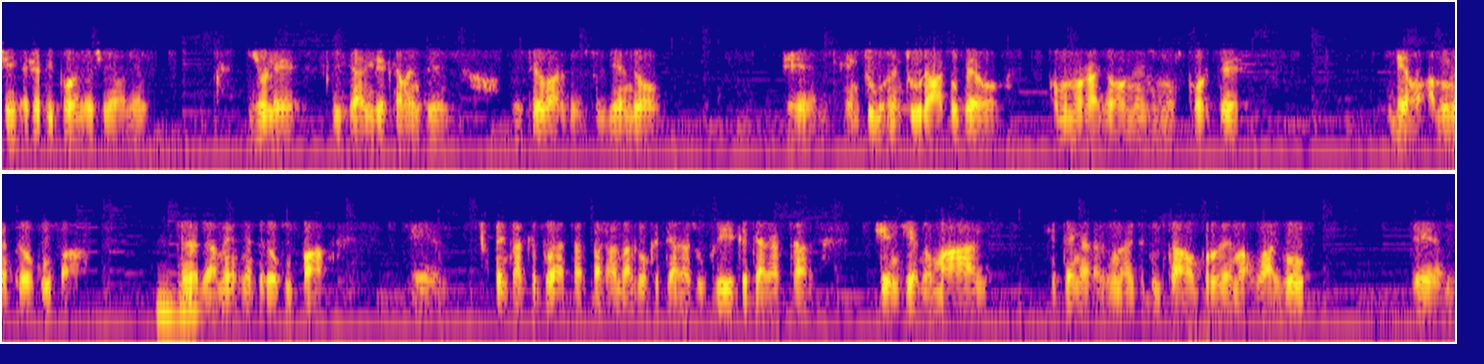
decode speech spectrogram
sí, ese tipo de lesiones. Yo le diría directamente, este Eduardo, estoy viendo eh, en, tu, en tu brazo, veo como unos rayones, unos cortes, a mí me preocupa, de verdad me, preocupa eh, pensar que pueda estar pasando algo que te haga sufrir, que te haga estar sintiendo mal, que tengas alguna dificultad, un problema o algo eh,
